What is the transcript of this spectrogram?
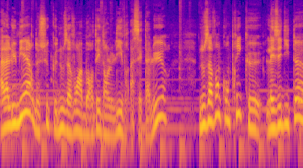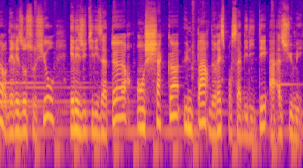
À la lumière de ce que nous avons abordé dans le livre à cette allure, nous avons compris que les éditeurs des réseaux sociaux et les utilisateurs ont chacun une part de responsabilité à assumer.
